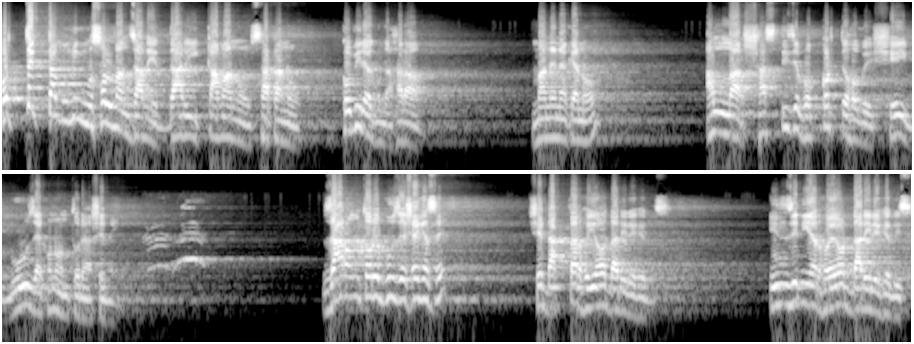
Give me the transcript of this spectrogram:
প্রত্যেকটা মুমিন মুসলমান জানে, দাড়ি কামানো সাটানো কবিরা গুনা হারাম। মানে না কেন? আল্লাহর শাস্তি যে ভোগ করতে হবে, সেই বুঝ এখন অন্তরে আসে নাই। যার অন্তরে বুঝ এসে গেছে, সে ডাক্তার হইয়াও দাড়ি রেখে দিছে। ইঞ্জিনিয়ার হয়েও দাড়ি রেখে দিছে।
